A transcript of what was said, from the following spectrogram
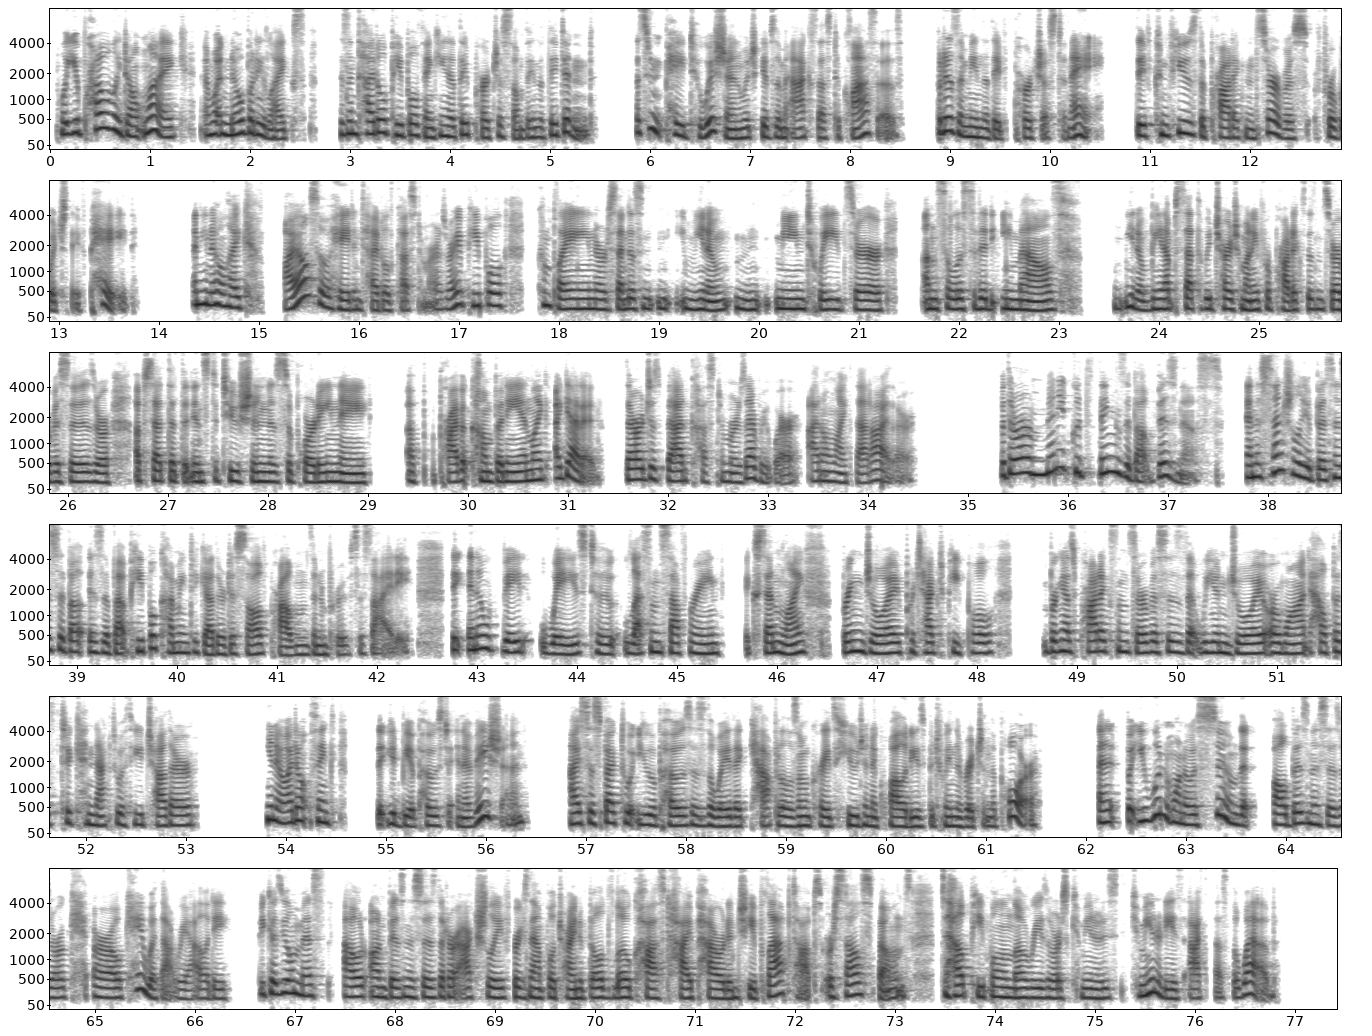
What you probably don't like, and what nobody likes, is entitled people thinking that they purchased something that they didn't. A student paid tuition, which gives them access to classes, but it doesn't mean that they've purchased an A. They've confused the product and service for which they've paid. And you know, like, I also hate entitled customers, right? People complain or send us, you know, mean tweets or unsolicited emails, you know, being upset that we charge money for products and services or upset that the institution is supporting a a private company. And like, I get it. There are just bad customers everywhere. I don't like that either. But there are many good things about business. And essentially, a business about, is about people coming together to solve problems and improve society. They innovate ways to lessen suffering, extend life, bring joy, protect people, bring us products and services that we enjoy or want, help us to connect with each other. You know, I don't think that you'd be opposed to innovation. I suspect what you oppose is the way that capitalism creates huge inequalities between the rich and the poor. And, but you wouldn't want to assume that all businesses are okay, are okay with that reality because you'll miss out on businesses that are actually, for example, trying to build low cost, high powered, and cheap laptops or cell phones to help people in low resource communities, communities access the web,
